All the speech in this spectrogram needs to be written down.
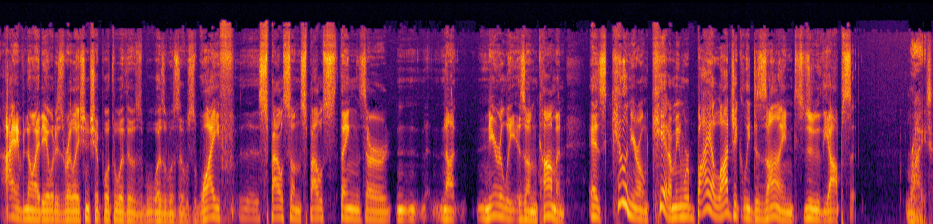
I have no idea what his relationship with with his was was his wife, uh, spouse on spouse things are n- not nearly as uncommon as killing your own kid. I mean, we're biologically designed to do the opposite. Right.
